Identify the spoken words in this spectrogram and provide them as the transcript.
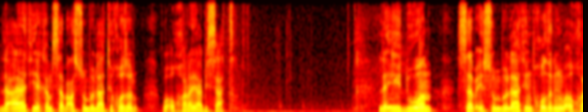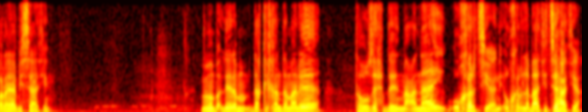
لآياتي كم سبع سنبلات خضر وأخر يابسات. لأي دوم سبع سنبلات خضر وأخرى يابسات. ما ب- ليرة دقيقا دمانية توضيح بدين معناي أخرت يعني أخر لباتي تهاتيا.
